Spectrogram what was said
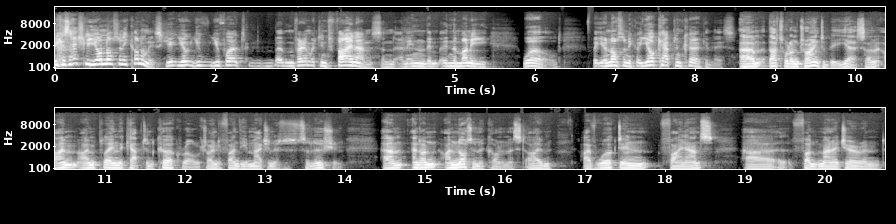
Because actually, you're not an economist. You, you, you've, you've worked um, very much in finance and, and in, the, in the money world, but you're not an You're Captain Kirk in this. Um, that's what I'm trying to be. Yes, I'm, I'm I'm playing the Captain Kirk role, trying to find the imaginative solution. Um, and I'm I'm not an economist. I'm I've worked in finance, uh, fund manager, and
